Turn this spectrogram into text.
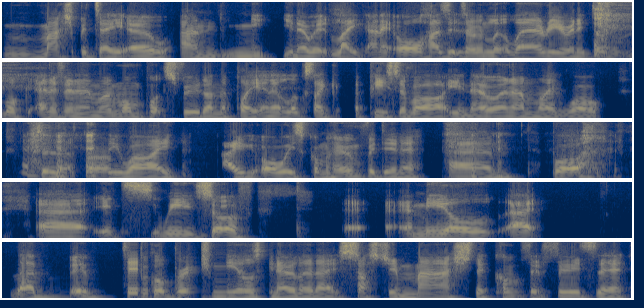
mashed potato, and meat. You know, it like and it all has its own little area, and it doesn't look anything. And my mum puts food on the plate, and it looks like a piece of art. You know, and I'm like, whoa. So that's probably why I always come home for dinner. Um, but uh, it's we sort of a meal at the uh, typical British meals, you know, the sausage and mash, the comfort foods, the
